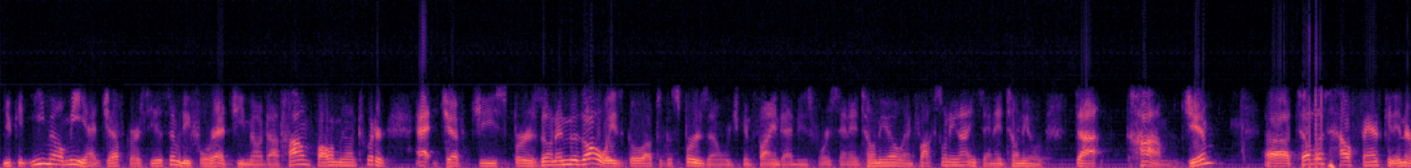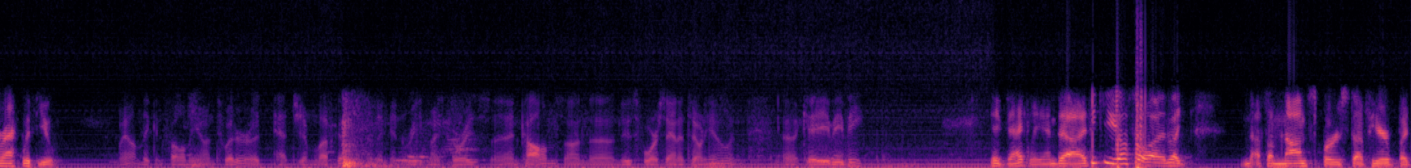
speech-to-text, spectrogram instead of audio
You can email me at jeffgarcia74 at gmail.com. Follow me on Twitter at jeffgspurzone. And as always, go out to the Spurs Zone, which you can find at News 4 San Antonio and Fox29sanantonio.com. Jim, uh, tell us how fans can interact with you. Well, they can follow me on Twitter at, at Jim and they can read my stories and columns on uh, News 4 San Antonio and uh, KABB. Exactly, and uh, I think you also uh, like some non-Spurs stuff here, but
